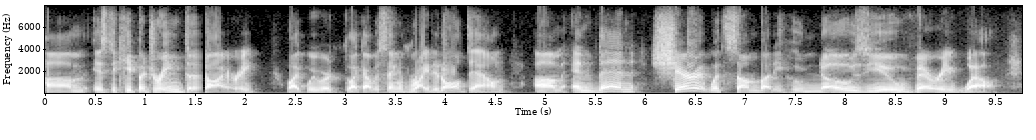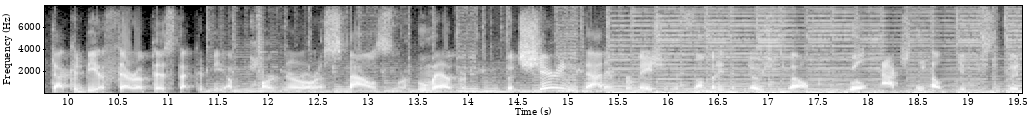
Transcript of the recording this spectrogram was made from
um, is to keep a dream diary. Like we were, like I was saying, write it all down um, and then share it with somebody who knows you very well. That could be a therapist, that could be a partner or a spouse or whomever. But sharing that information with somebody that knows you well will actually help give you some good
